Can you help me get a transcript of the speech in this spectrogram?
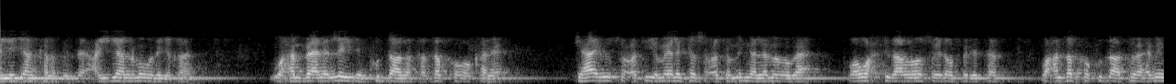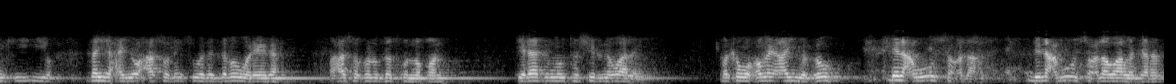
أيان كالفراش أيان الموضة يقال وحن بعل الليل كد هذا قد دفع وكلا جهاي سعوتي مالك سعوت منا لما أبع ووحسد الله سعيد وفرطان وحن دفع كد هذا توحبين كي ضيح أيو عصر إسوة الدبا وريقة وعصر كل دفع النقل جراد المنتشر نوالي فكو حمي أيوه لنعبو السعودة لنعبو السعودة والله جرم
